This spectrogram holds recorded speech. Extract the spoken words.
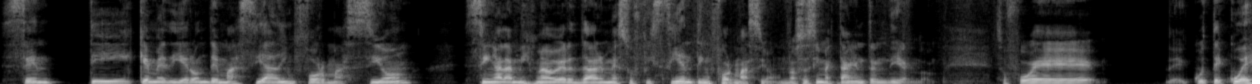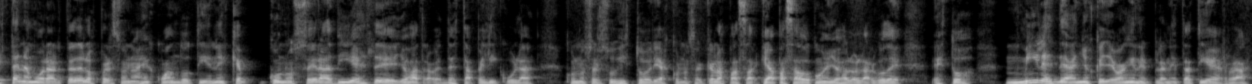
sentí que me dieron demasiada información sin a la misma vez darme suficiente información. No sé si me están entendiendo. Eso fue... Eh, te cuesta enamorarte de los personajes cuando tienes que conocer a 10 de ellos a través de esta película, conocer sus historias, conocer qué, qué ha pasado con ellos a lo largo de estos miles de años que llevan en el planeta Tierra,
